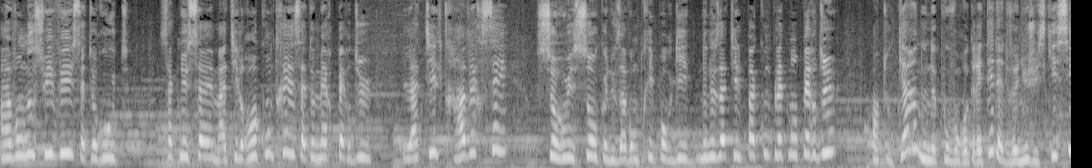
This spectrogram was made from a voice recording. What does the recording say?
Avons-nous suivi cette route? Saknussemm a-t-il rencontré cette mer perdue? L'a-t-il traversée? Ce ruisseau que nous avons pris pour guide ne nous a-t-il pas complètement perdus en tout cas, nous ne pouvons regretter d'être venus jusqu'ici.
